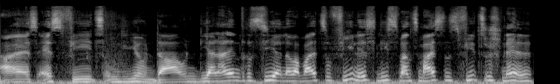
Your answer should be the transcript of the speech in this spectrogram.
ASS-Feeds und hier und da und die an alle interessieren. Aber weil es so viel ist, liest man es meistens viel zu schnell.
